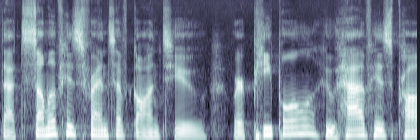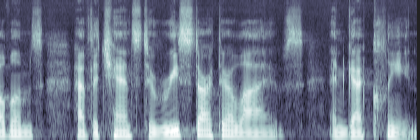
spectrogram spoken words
that some of his friends have gone to where people who have his problems have the chance to restart their lives and get clean.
